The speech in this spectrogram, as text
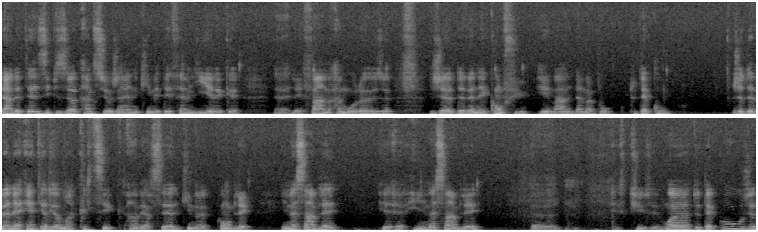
Dans de tels épisodes anxiogènes qui m'étaient familiers avec euh, les femmes amoureuses, je devenais confus et mal dans ma peau. Tout à coup, je devenais intérieurement critique envers celle qui me comblait. Il me semblait, euh, il me semblait, euh, excusez-moi, tout à coup, je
